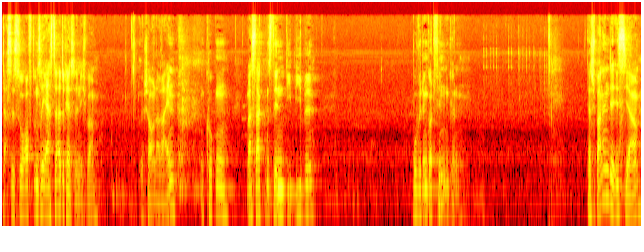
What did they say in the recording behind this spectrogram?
das ist so oft unsere erste Adresse, nicht wahr? Wir schauen da rein und gucken, was sagt uns denn die Bibel, wo wir den Gott finden können. Das Spannende ist ja,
